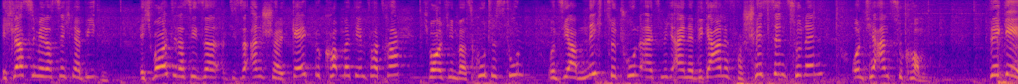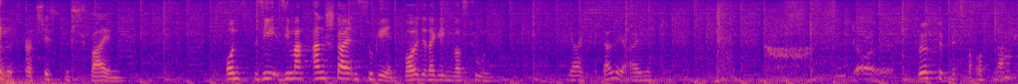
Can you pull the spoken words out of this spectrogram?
Ich lasse mir das nicht mehr bieten. Ich wollte, dass diese, diese Anstalt Geld bekommt mit dem Vertrag. Ich wollte ihnen was Gutes tun. Und sie haben nichts zu tun, als mich eine vegane Faschistin zu nennen und hier anzukommen. Wir gehen! Das Faschisten-Schwein. Und sie, sie macht Anstalten zu gehen. Wollt ihr dagegen was tun? Ja, ich knall ihr eine. Würfel bitte auf Nahkampf.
